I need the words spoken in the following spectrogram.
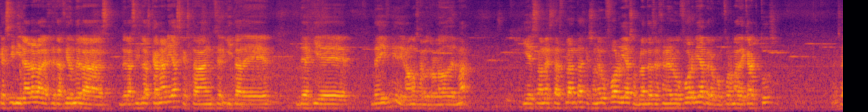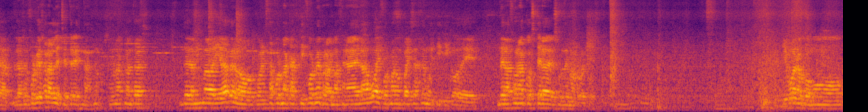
que es similar a la vegetación de las, de las Islas Canarias que están cerquita de, de aquí de, de Ifni, digamos al otro lado del mar. Y son estas plantas que son euforbias, son plantas del género euforbia pero con forma de cactus. O sea, las euforbias son las lechetreznas, ¿no? Son unas plantas de la misma variedad pero con esta forma cactiforme para almacenar el agua y formar un paisaje muy típico de, de la zona costera del sur de Marruecos. Y bueno, como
